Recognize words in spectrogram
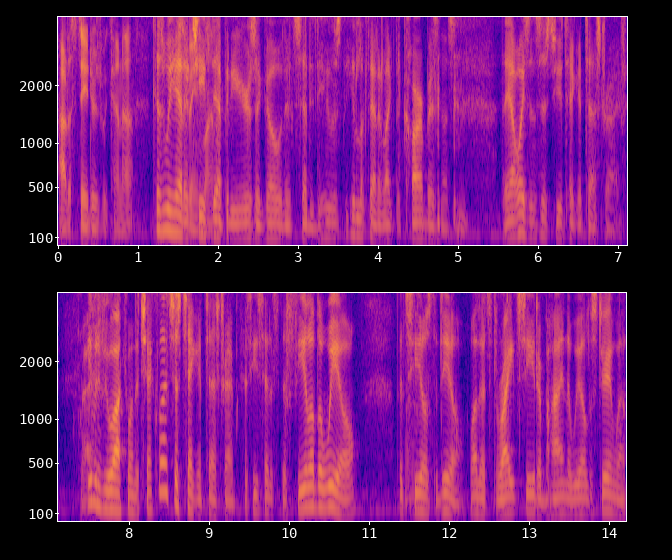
Out of staters, we kind of Because we had a chief deputy years ago that said he was he looked at it like the car business. They always insist you take a test drive, Right. even if you walk in with a check. Let's just take a test drive because he said it's the feel of the wheel that mm. seals the deal. Whether it's the right seat or behind the wheel, the steering wheel.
